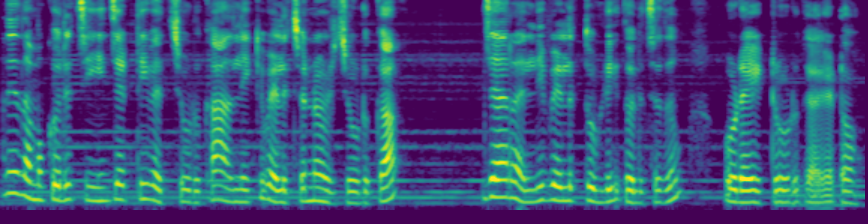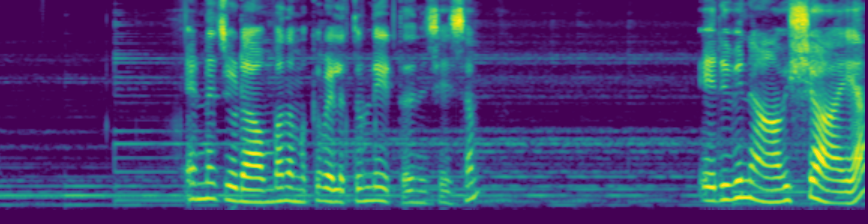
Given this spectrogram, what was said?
ആദ്യം നമുക്കൊരു ചീഞ്ചട്ടി വെച്ച് കൊടുക്കുക അതിലേക്ക് വെളിച്ചെണ്ണ ഒഴിച്ചു കൊടുക്കുക അഞ്ചാറല്ലി വെളുത്തുള്ളി തൊലിച്ചതും കൂടെ ഇട്ട് കൊടുക്കുക കേട്ടോ. എണ്ണ ചൂടാവുമ്പോൾ നമുക്ക് വെളുത്തുള്ളി ഇട്ടതിന് ശേഷം എരിവിന് ആവശ്യമായ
